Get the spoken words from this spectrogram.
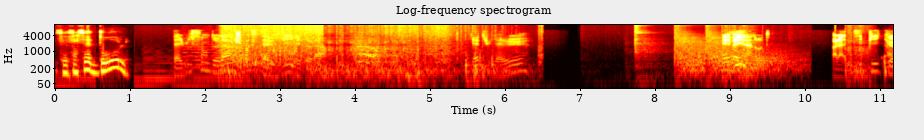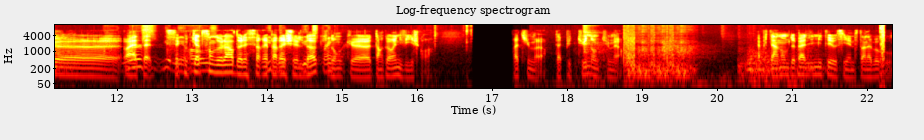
C'est censé être drôle. T'as 800 dollars, je crois que c'est ta vie les dollars. Ok, tu l'as eu. Et ben il y en a un autre. Voilà, typique. Euh... Ouais, t'as- ça coûte 400 dollars de les faire réparer chez le doc, donc euh, t'as encore une vie, je crois. Après tu meurs. T'as plus de thunes, donc tu meurs. Ah puis t'as un nombre de balles limité aussi, même si t'en as beaucoup.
